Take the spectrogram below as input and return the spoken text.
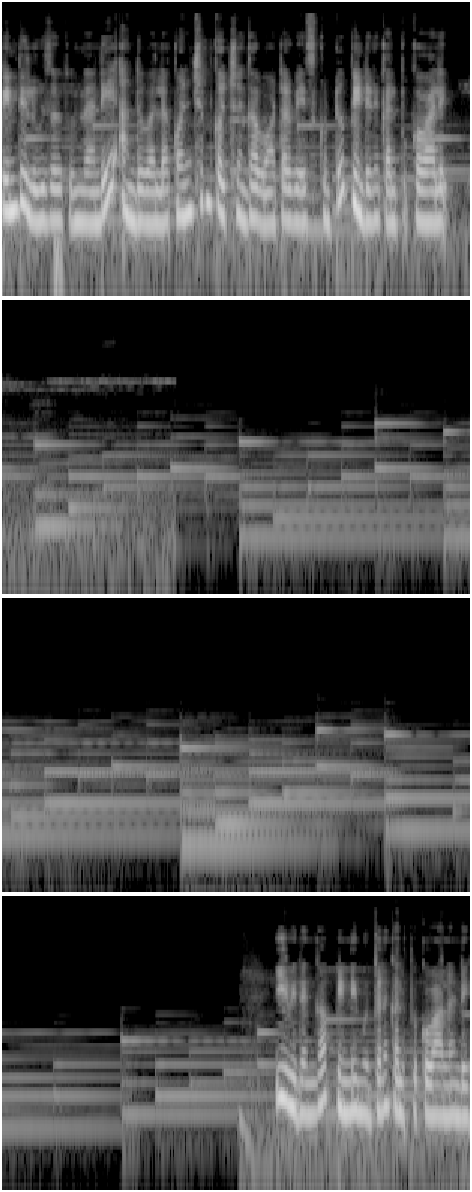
పిండి లూజ్ అవుతుందండి. అందువల్ల కొంచెం కొంచెంగా వాటర్ వేసుకుంటూ పిండిని కలుపుకోవాలి. ఈ విధంగా పిండి ముద్దను కలుపుకోవాలండి.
